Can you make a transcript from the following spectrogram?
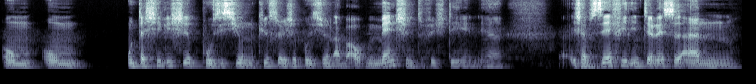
um, um unterschiedliche Positionen, künstlerische Positionen, aber auch Menschen zu verstehen. Ja. Ich habe sehr viel Interesse an,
